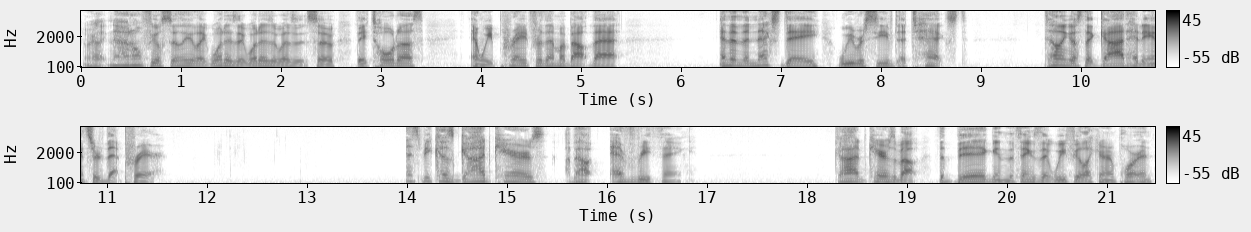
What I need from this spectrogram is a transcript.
And we're like, no, I don't feel silly. Like, what is it? What is it? What is it? So they told us, and we prayed for them about that. And then the next day, we received a text telling us that God had answered that prayer. It's because God cares about everything. God cares about the big and the things that we feel like are important,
